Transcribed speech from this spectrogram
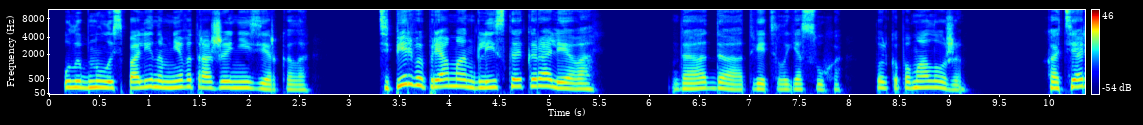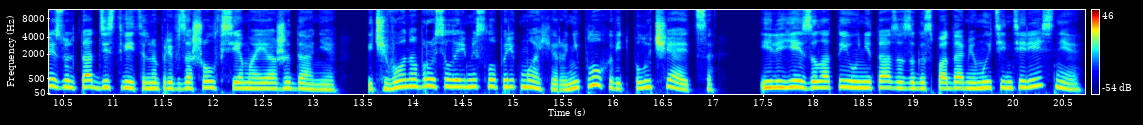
— улыбнулась Полина мне в отражении зеркала. «Теперь вы прямо английская королева». «Да-да», — ответила я сухо, — «только помоложе». Хотя результат действительно превзошел все мои ожидания. И чего она бросила ремесло парикмахера? Неплохо ведь получается. Или ей золотые унитазы за господами мыть интереснее?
